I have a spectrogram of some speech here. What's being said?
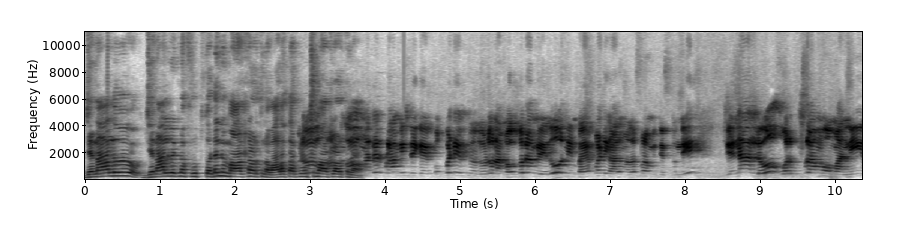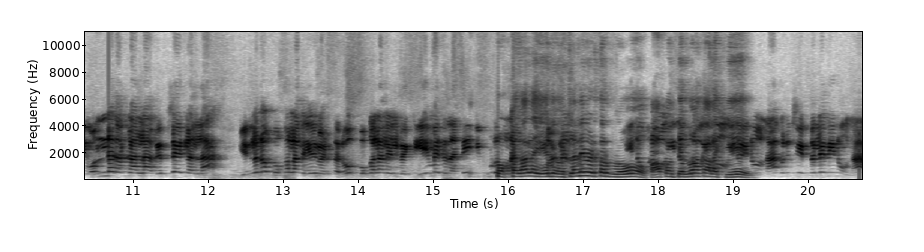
జనాలు జనాలు పెట్టిన ప్రూఫ్ తోటే నేను మాట్లాడుతున్నా. వాళ్ళ తరపు నుంచి మాట్లాడుతున్నా. లేదు. నేను భయపడి కాదు మదర్ ప్రామిస్ చెప్తుంది. జనాల్లో వర్క్ ఫ్రమ్ హోమ్ అని వంద రకాల వెబ్సైట్లల్లా ఎన్నో పొక్కలాలు ఏలు పెడతారు. పొక్కలాలు ఏలు పెట్టి ఏమైతుందంటే ఇప్పుడు పొక్కలలో ఏలు ఇట్లనే పెడతారు బ్రో. పాపం తెలియక వాళ్ళకి. నా గురించి చెప్తలే నేను. నా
